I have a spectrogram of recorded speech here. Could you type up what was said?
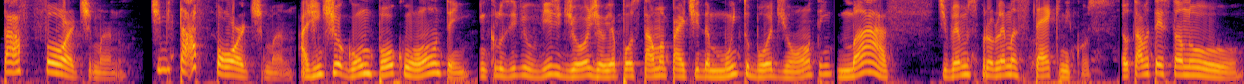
Tá forte, mano. O time tá forte, mano. A gente jogou um pouco ontem. Inclusive, o vídeo de hoje eu ia postar uma partida muito boa de ontem. Mas tivemos problemas técnicos. Eu tava testando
